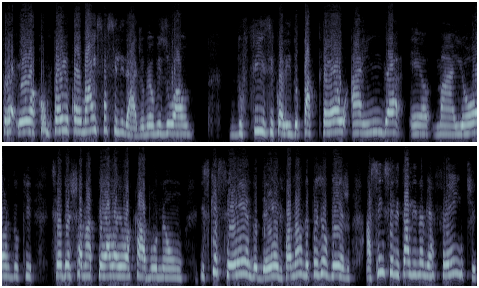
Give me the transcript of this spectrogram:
Pra, eu acompanho com mais facilidade. O meu visual do físico ali, do papel, ainda é maior do que se eu deixar na tela eu acabo não esquecendo dele, falo, não, depois eu vejo. Assim, se ele está ali na minha frente,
